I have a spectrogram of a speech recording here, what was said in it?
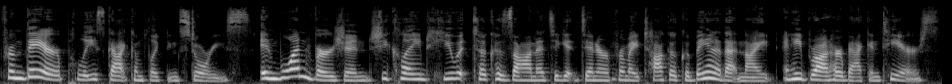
From there, police got conflicting stories. In one version, she claimed Hewitt took Hazana to get dinner from a taco cabana that night and he brought her back in tears.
